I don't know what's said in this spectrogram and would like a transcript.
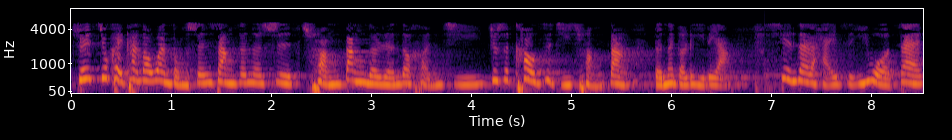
所以就可以看到万董身上真的是闯荡的人的痕迹，就是靠自己闯荡的那个力量。现在的孩子，以我在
